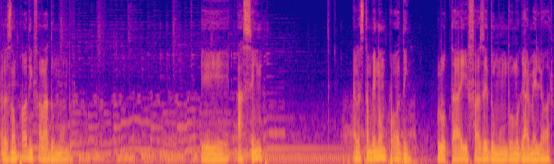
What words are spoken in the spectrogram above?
Elas não podem falar do mundo. E assim, elas também não podem lutar e fazer do mundo um lugar melhor,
